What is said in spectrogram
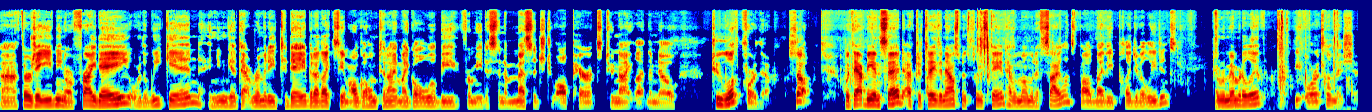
uh, Thursday evening or Friday or the weekend, and you can get that remedy today. But I'd like to see them all go home tonight. My goal will be for me to send a message to all parents tonight, letting them know to look for them. So, with that being said, after today's announcements, please stand, have a moment of silence, followed by the Pledge of Allegiance, and remember to live the Oracle mission.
